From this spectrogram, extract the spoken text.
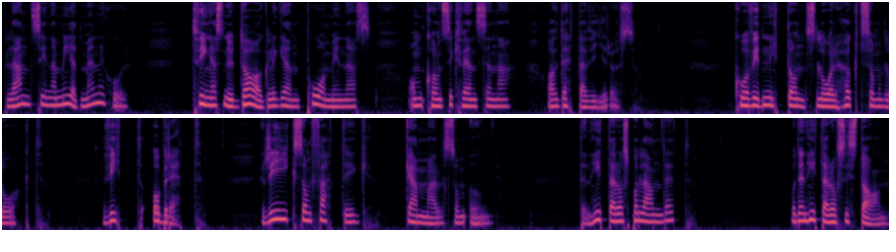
bland sina medmänniskor tvingas nu dagligen påminnas om konsekvenserna av detta virus. Covid-19 slår högt som lågt, vitt och brett, rik som fattig, gammal som ung. Den hittar oss på landet och den hittar oss i stan.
